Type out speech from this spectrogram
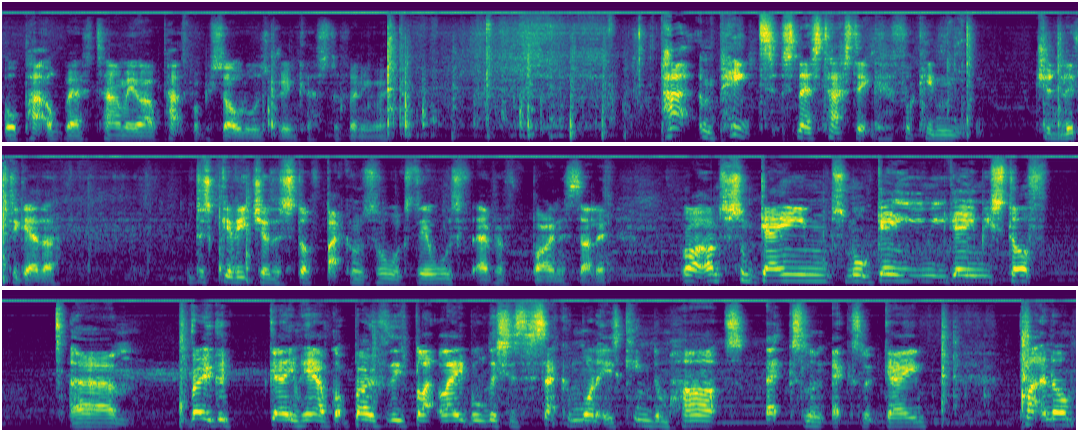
or Pat will be able to tell me. Well, Pat's probably sold all his Dreamcast stuff anyway. Pat and Pete, SNEStastic, fucking should live together. Just give each other stuff back and forth because they're always ever buying and selling. Right, onto some games, more gamey, gamey stuff. Um, very good game here. I've got both of these Black Label. This is the second one. It is Kingdom Hearts. Excellent, excellent game. Platinum.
